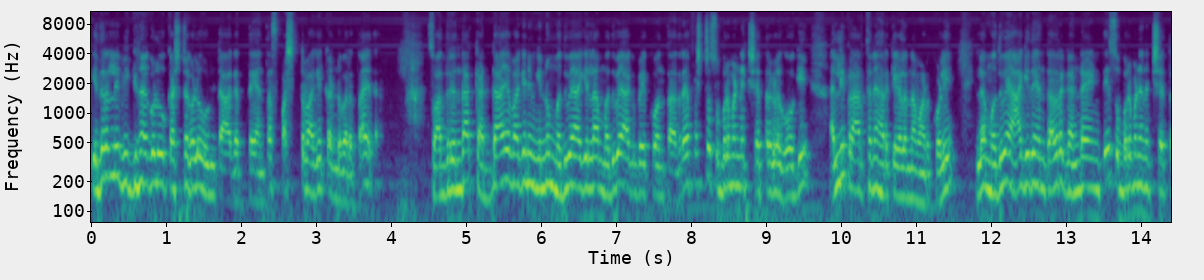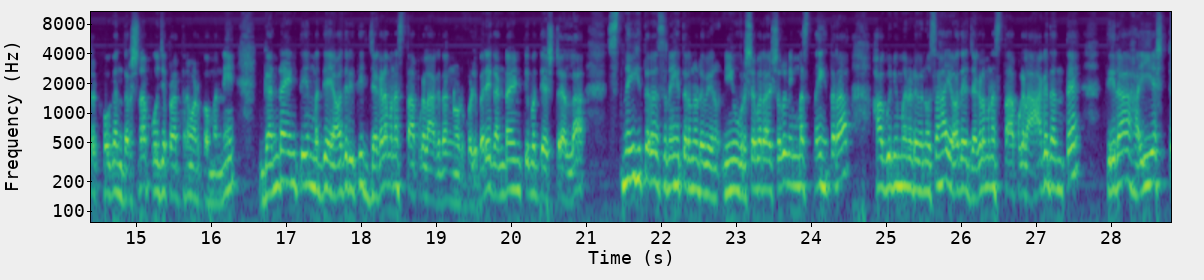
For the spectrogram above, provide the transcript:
ಇದರಲ್ಲಿ ವಿಘ್ನಗಳು, ಕಷ್ಟಗಳು ಉಂಟಾಗುತ್ತೆ ಅಂತ ಸ್ಪಷ್ಟವಾಗಿ ಕಂಡು ಇದೆ. ಸೊ ಅದರಿಂದ ಕಡ್ಡಾಯವಾಗಿ ನಿಮ್ಗೆ ಇನ್ನೂ ಮದುವೆ ಆಗಿಲ್ಲ, ಮದುವೆ ಆಗಬೇಕು ಅಂತಾದ್ರೆ ಫಸ್ಟ್ ಸುಬ್ರಹ್ಮಣ್ಯ ಕ್ಷೇತ್ರಗಳಿಗೆ ಹೋಗಿ ಅಲ್ಲಿ ಪ್ರಾರ್ಥನೆ ಹರಕೆಗಳನ್ನು ಮಾಡ್ಕೊಳ್ಳಿ. ಇಲ್ಲ, ಮದುವೆ ಆಗಿದೆ ಅಂತಾದ್ರೆ ಗಂಡ, ಹೆಂಡತಿ ಸುಬ್ರಹ್ಮಣ್ಯನ ಕ್ಷೇತ್ರಕ್ಕೆ ಹೋಗಿ ಒಂದು ದರ್ಶನ, ಪೂಜೆ, ಪ್ರಾರ್ಥನೆ ಮಾಡ್ಕೊಂಡ್ ಬನ್ನಿ. ಗಂಡ, ಹೆಂಡತಿ ಮಧ್ಯೆ ಯಾವುದೇ ರೀತಿ ಜಗಳ ಮನಸ್ತಾಪಗಳಾಗದಂಗೆ ನೋಡ್ಕೊಳ್ಳಿ. ಬರೀ ಗಂಡ, ಹೆಂಡತಿ ಮಧ್ಯೆ ಅಷ್ಟೇ ಅಲ್ಲ, ಸ್ನೇಹಿತರ ಸ್ನೇಹಿತರ ನಡುವೆನು ನೀವು ವೃಷಭ ರಾಶಿಯವರು ನಿಮ್ಮ ಸ್ನೇಹಿತರ ಹಾಗೂ ನಿಮ್ಮ ನಡುವೆನೂ ಸಹ ಯಾವುದೇ ಜಗಳ ಮನಸ್ತಾಪಗಳಾಗದಂತೆ ತೀರಾ ಹೈಯೆಸ್ಟ್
